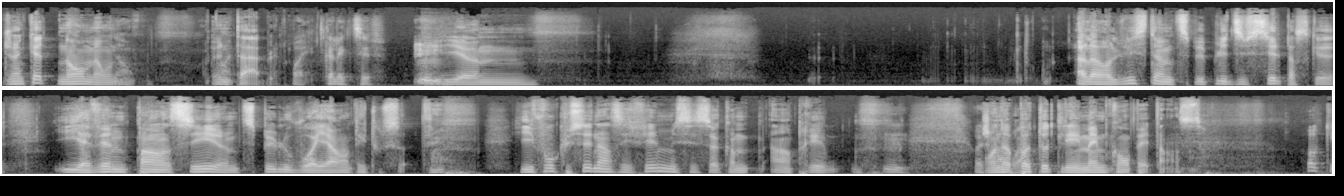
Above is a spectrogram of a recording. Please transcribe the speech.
Junket, non, mais on. Une table. Oui, collectif. Puis. Alors lui, c'était un petit peu plus difficile parce que il avait une pensée un petit peu louvoyante et tout ça il est focusé dans ses films, mais c'est ça, comme en pré. Hmm. on n'a pas toutes les mêmes compétences. OK.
